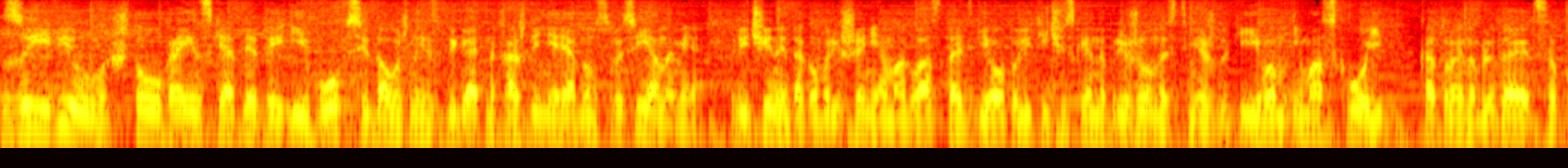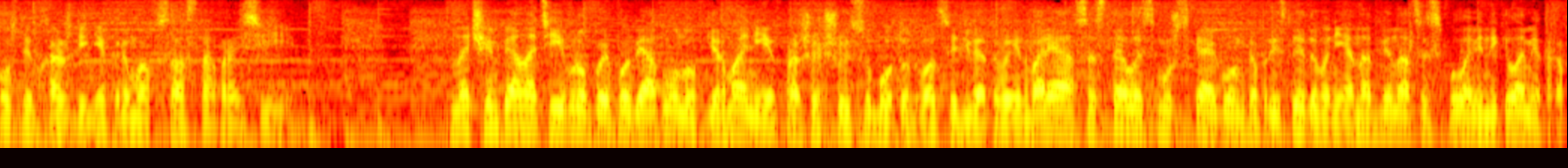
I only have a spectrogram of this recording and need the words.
заявил, что украинские атлеты и вовсе должны избегать нахождения рядом с россиянами. Причиной такого решения могла стать геополитическая напряженность между Киевом и Москвой, которая наблюдается после вхождения Крыма в состав России. На чемпионате Европы по биатлону в Германии в прошедшую субботу 29 января состоялась мужская гонка преследования на 12,5 километров.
